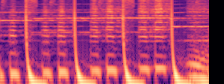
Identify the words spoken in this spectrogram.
Música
